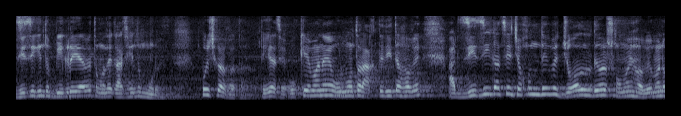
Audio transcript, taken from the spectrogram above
জিজি কিন্তু বিগড়ে যাবে, তোমাদের গাছ কিন্তু মরবে। পরিষ্কার কথা, ঠিক আছে? ওকে মানে ওর মতো রাখতে দিতে হবে। আর জিজি গাছে যখন দেখবে জল দেওয়ার সময় হবে মানে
